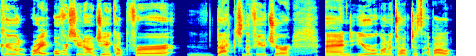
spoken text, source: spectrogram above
cool. Right, over to you now, Jacob, for Back to the Future, and you're going to talk to us about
